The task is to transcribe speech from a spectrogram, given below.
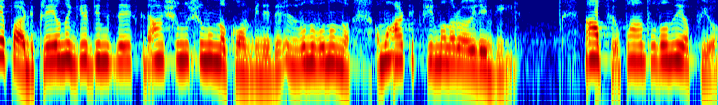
yapardık reyona girdiğimizde eskiden şunu şununla kombin ederiz bunu bununla ama artık firmalar öyle değil. Ne yapıyor? Pantolonu yapıyor,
